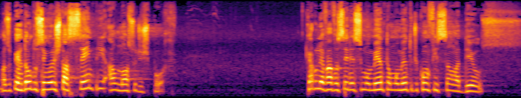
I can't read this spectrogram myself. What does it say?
Mas o perdão do Senhor está sempre ao nosso dispor. Quero levar você nesse momento a um momento de confissão a Deus.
